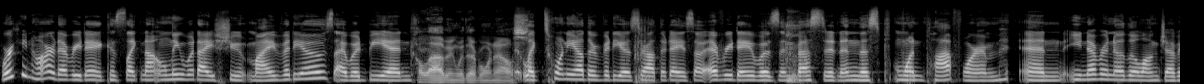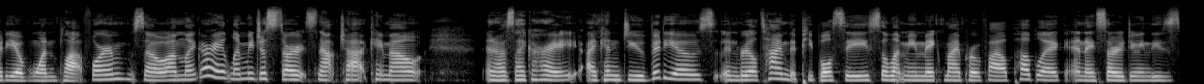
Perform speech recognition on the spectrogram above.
working hard every day. Cause like not only would I shoot my videos, I would be in Collabing with everyone else. like 20 other videos throughout the day. So every day was invested in this one platform. And you never know the longevity of one platform. So I'm like, all right, let me just start. Snapchat came out. And I was like, all right, I can do videos in real time that people see. So let me make my profile public. And I started doing these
